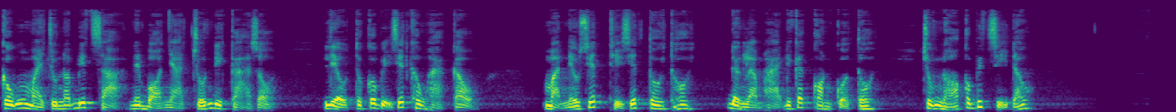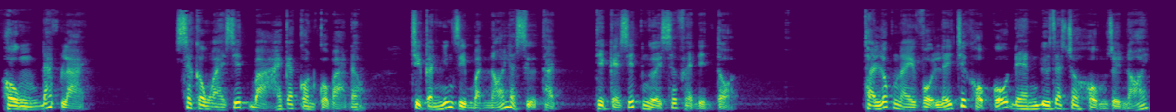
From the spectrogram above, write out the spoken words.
cũng may chúng nó biết sợ Nên bỏ nhà trốn đi cả rồi. Liệu tôi có bị giết không hả cậu? Mà nếu giết thì giết tôi thôi, Đừng làm hại đến các con của tôi. Chúng nó có biết gì đâu. Hùng đáp lại, Sẽ không ai giết bà hay các con của bà đâu. Chỉ cần những gì bà nói là sự thật, Thì kẻ giết người sẽ phải đền tội. Thoại lúc này vội lấy chiếc hộp gỗ đen đưa ra cho Hùng rồi nói,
